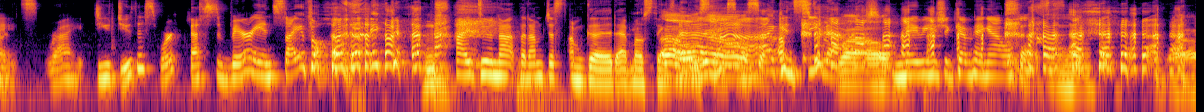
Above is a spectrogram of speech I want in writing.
difference. Right. Do you do this work? That's very insightful. I do not, but I'm just I'm good at most things. Oh, I yeah. I can see that. Wow. Maybe you should come hang out with us. Wow.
